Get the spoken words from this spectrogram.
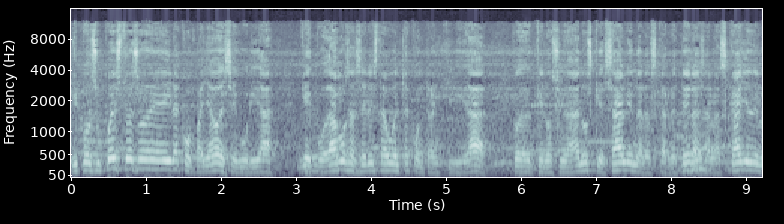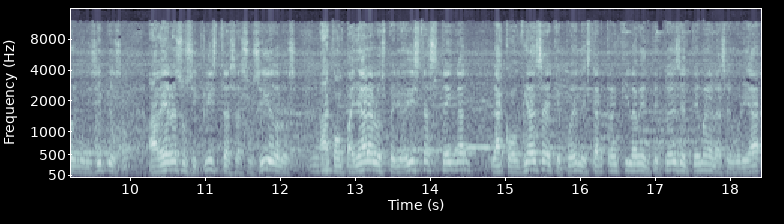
Y por supuesto eso debe ir acompañado de seguridad, que podamos hacer esta vuelta con tranquilidad, que los ciudadanos que salen a las carreteras, a las calles de los municipios, a ver a sus ciclistas, a sus ídolos, a acompañar a los periodistas, tengan la confianza de que pueden estar tranquilamente. Entonces el tema de la seguridad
